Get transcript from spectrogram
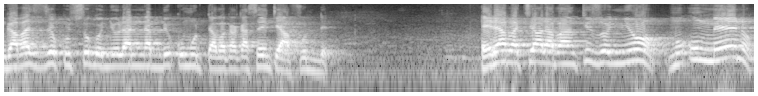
nga bazze kusogonyola nabbi kumutta bakakase nti afudde. Era abakyala bankizo nnyo mu umma eno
